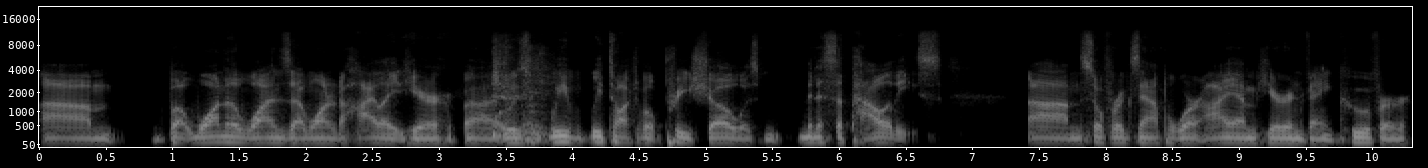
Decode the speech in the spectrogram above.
Um, but one of the ones I wanted to highlight here uh, was we we talked about pre-show was municipalities um, so, for example, where I am here in Vancouver,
